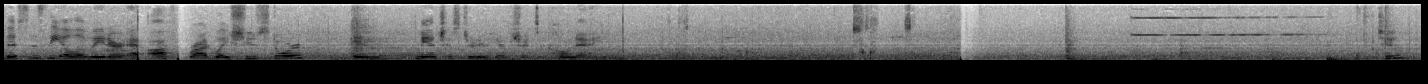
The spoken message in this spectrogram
This is the elevator at Off Broadway Shoe Store in Manchester, New Hampshire. It's a Kone. Two.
